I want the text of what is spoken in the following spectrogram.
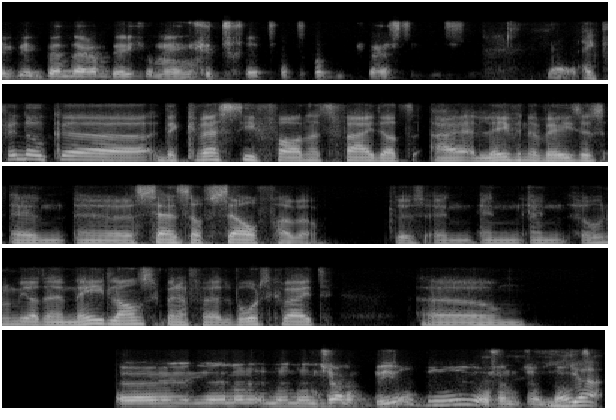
ik, ik ben daar een beetje omheen getrippeld op die kwestie. Dus, ik vind ook de kwestie van het feit dat levende wezens een sense of self hebben. Dus een, een, een, hoe noem je dat in het Nederlands? Ik ben even het woord kwijt. Um... Uh, een, een, een zelfbeeld bedoel je? Of een, een ja,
